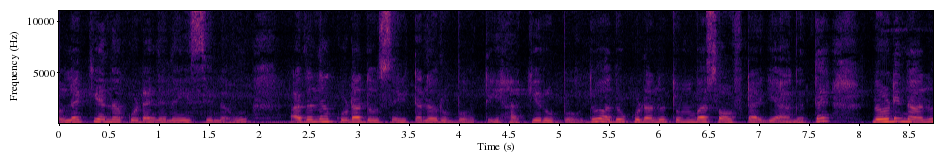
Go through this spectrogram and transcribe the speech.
ಅವಲಕ್ಕಿಯನ್ನು ಕೂಡ ನೆನೆಯಿಸಿ ನಾವು ಅದನ್ನು ಕೂಡ ದೋಸೆ ಹಿಟ್ಟನ್ನು ರುಬ್ಬೋ ಹಾಕಿ ರುಬ್ಬಬಹುದು ಅದು ಕೂಡ ತುಂಬ ಸಾಫ್ಟಾಗಿ ಆಗುತ್ತೆ. ನೋಡಿ ನಾನು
